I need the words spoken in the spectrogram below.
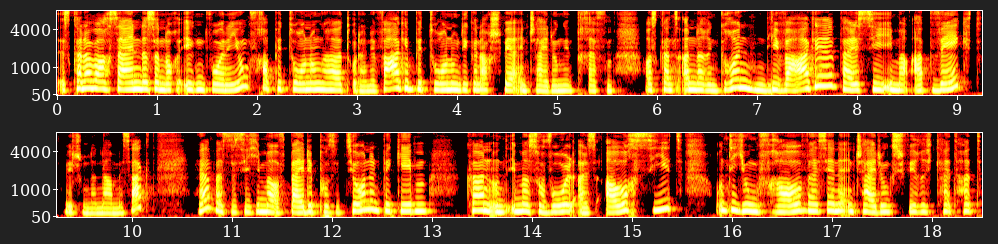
es kann aber auch sein, dass er noch irgendwo eine Jungfrau-Betonung hat oder eine Waage-Betonung. Die können auch schwer Entscheidungen treffen. Aus ganz anderen Gründen. Die Waage, weil sie immer abwägt, wie schon der Name sagt, ja, weil sie sich immer auf beide Positionen begeben kann und immer sowohl als auch sieht. Und die Jungfrau, weil sie eine Entscheidungsschwierigkeit hat,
